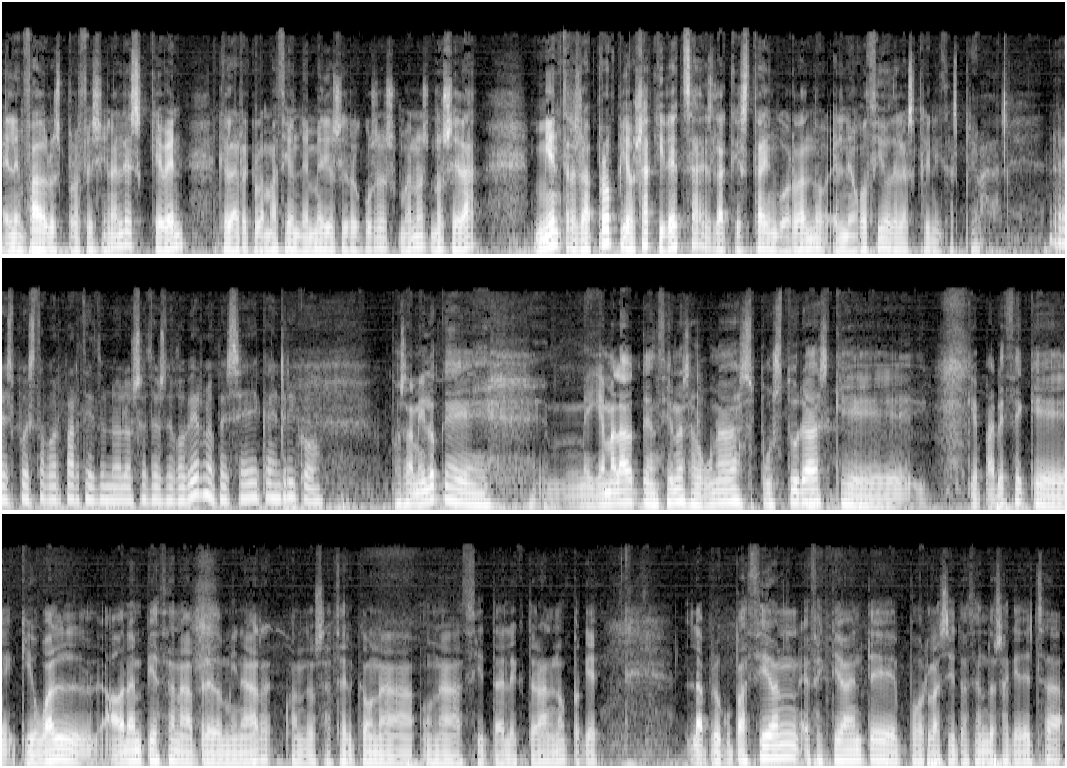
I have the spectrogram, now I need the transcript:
el enfado de los profesionales que ven que la reclamación de medios y recursos humanos no se da, mientras la propia Osakidecha es la que está engordando el negocio de las clínicas privadas. Respuesta por parte de uno de los socios de gobierno, PSE, Enrico. Pues a mí lo que me llama la atención es algunas posturas que, parece que, igual ahora empiezan a predominar cuando se acerca una, una, cita electoral, ¿no? Porque la preocupación, efectivamente, por la situación de Osaquedecha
